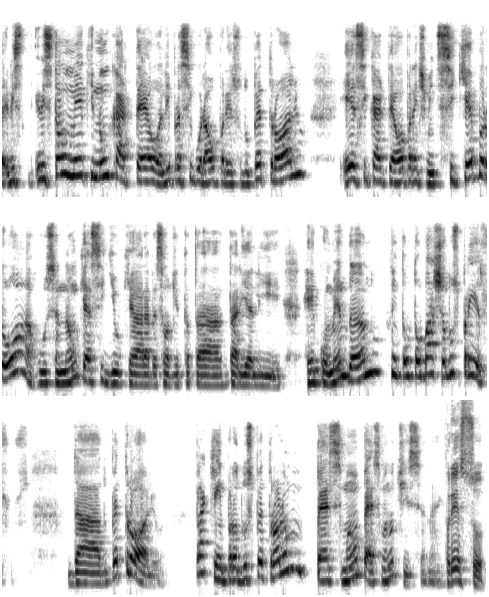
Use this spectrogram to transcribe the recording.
eles, eles estão meio que num cartel ali para segurar o preço do petróleo. Esse cartel aparentemente se quebrou, a Rússia não quer seguir o que a Arábia Saudita tá, estaria ali recomendando, então estão baixando os preços da, do petróleo para quem produz petróleo é uma péssima, uma péssima notícia. Né? O preço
